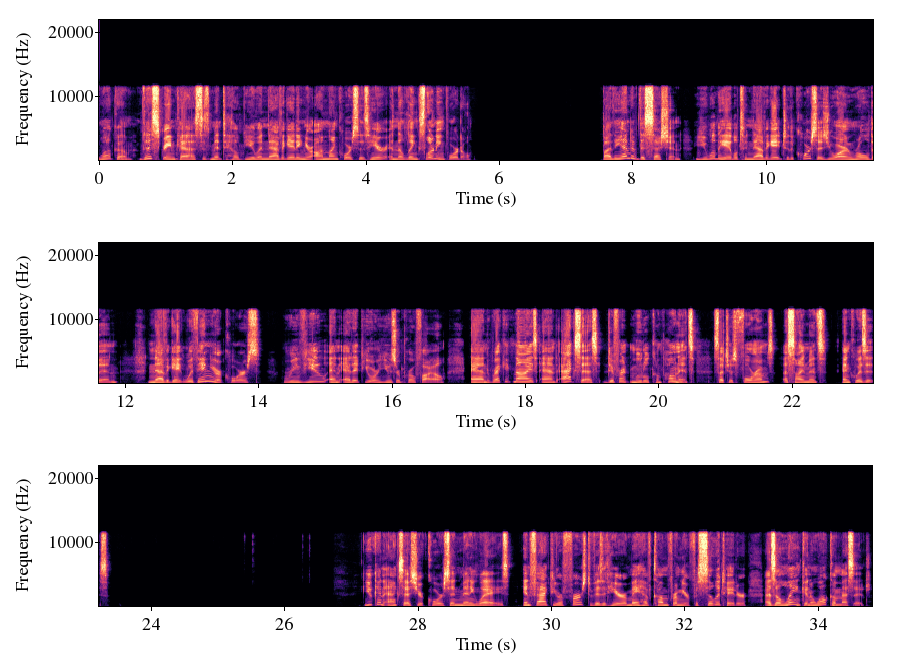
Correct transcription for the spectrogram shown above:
Welcome. This screencast is meant to help you in navigating your online courses here in the LINCS Learning Portal. By the end of this session, you will be able to navigate to the courses you are enrolled in, navigate within your course, review and edit your user profile, and recognize and access different Moodle components such as forums, assignments, and quizzes. You can access your course in many ways. In fact, your first visit here may have come from your facilitator as a link in a welcome message.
